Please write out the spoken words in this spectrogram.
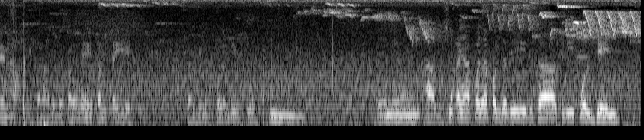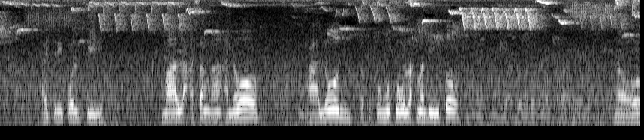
Na, nakikita natin ito kanina eh, pantay eh. Pagulog pala dito. Hmm. Ayan na yung agos niya. Kaya pala pagdating dito sa Triple J, ay Triple P, malakas ang ah, ano, ang alon. Kasi tumutulak na dito. Ginagawa nila ng parang yun. Oo.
